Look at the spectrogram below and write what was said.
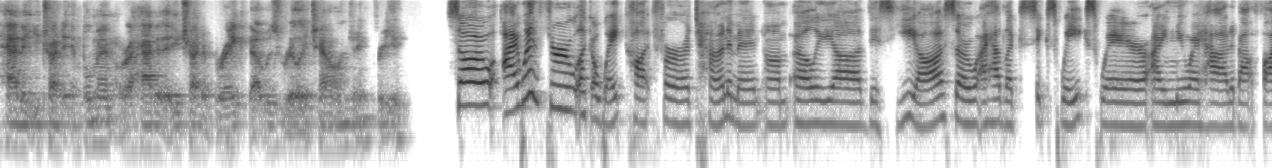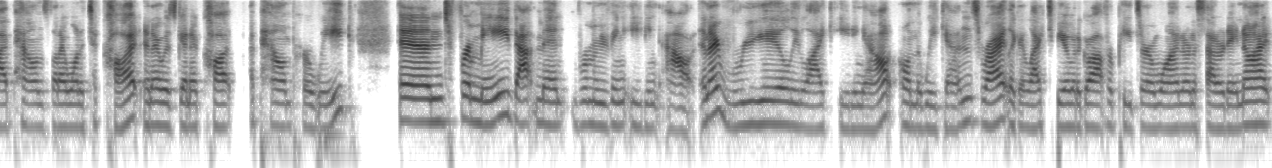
habit you tried to implement or a habit that you tried to break that was really challenging for you? So I went through like a weight cut for a tournament um, earlier this year. So I had like six weeks where I knew I had about five pounds that I wanted to cut, and I was going to cut a pound per week. And for me, that meant removing eating out. And I really like eating out on the weekends, right? Like I like to be able to go out for pizza and wine on a Saturday night.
